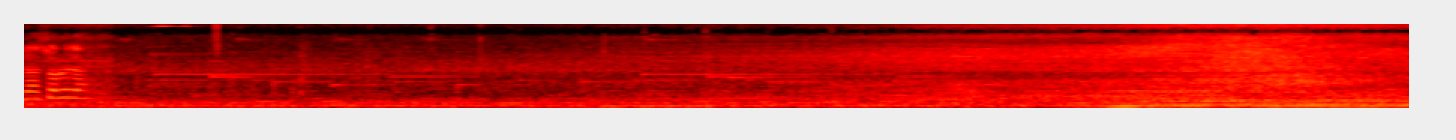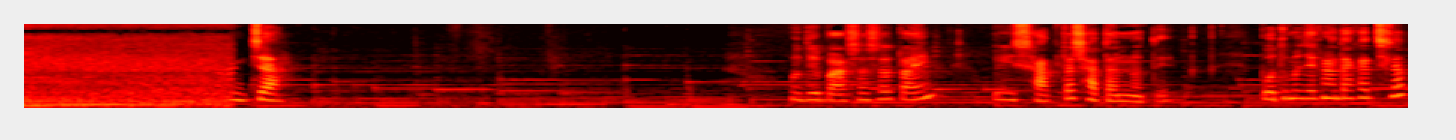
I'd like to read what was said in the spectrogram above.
যা চলে যা। যা। ওদের বাস আসার টাইম ওই সাতটা সাতান্নতে। প্রথমে যেখানে দেখাচ্ছিলাম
